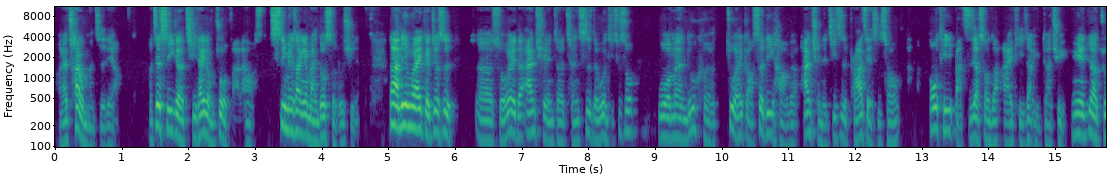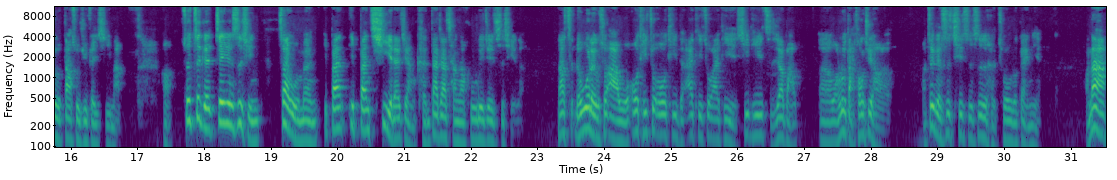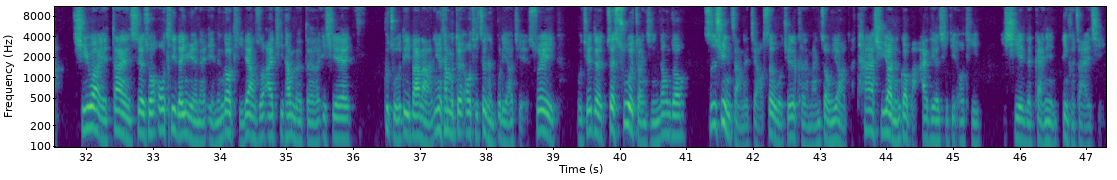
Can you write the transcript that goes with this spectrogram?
来踹我们资料。啊，这是一个其他一种做法，然后市面上也蛮多 solution。那另外一个就是，呃，所谓的安全的城市的问题，就是说我们如何作为搞设定好的安全的机制 process，从 OT 把资料送到 IT 到云端去，因为要做大数据分析嘛。啊，所以这个这件事情在我们一般一般企业来讲，可能大家常常忽略这件事情了。那如果有说啊，我 OT 做 OT 的，IT 做 IT，CT 只要把呃网络打通就好了啊，这个是其实是很错误的概念。啊，那希望也但是说 OT 人员呢也能够体谅说 IT 他们的一些不足的地方啦，因为他们对 OT 真的很不了解，所以我觉得在数位转型当中，资讯长的角色我觉得可能蛮重要的，他需要能够把 IT 和 CT、OT。一些的概念定合在一起，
